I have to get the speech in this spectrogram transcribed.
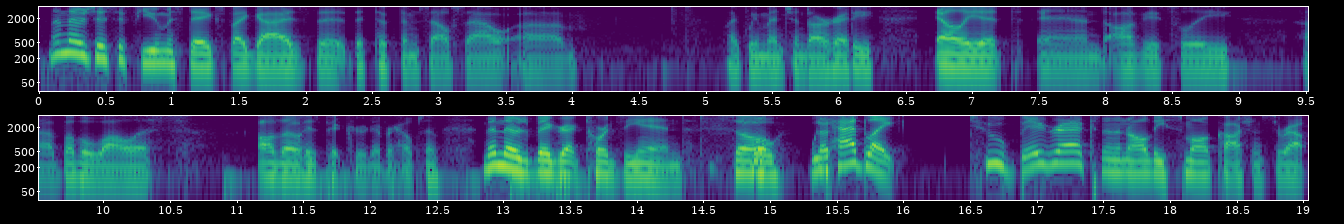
And then there's just a few mistakes by guys that, that took themselves out. Um, like we mentioned already, Elliott and obviously uh, Bubba Wallace, although his pit crew never helps him. then there's Big Wreck towards the end. So Well, we had like two big wrecks and then all these small cautions throughout.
